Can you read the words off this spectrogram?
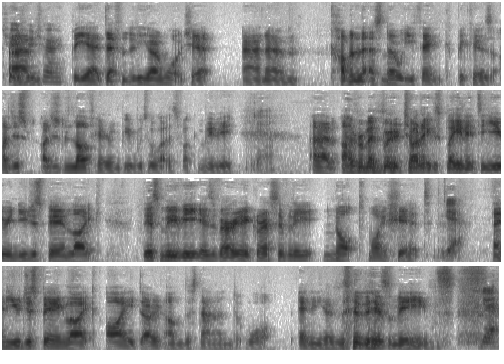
True, um, true, true. but yeah, definitely go and watch it and um, come and let us know what you think because I just I just love hearing people talk about this fucking movie. Yeah. Um, I remember trying to explain it to you and you just being like, "This movie is very aggressively not my shit," Yeah. and you just being like, "I don't understand what any of this means." Yeah.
